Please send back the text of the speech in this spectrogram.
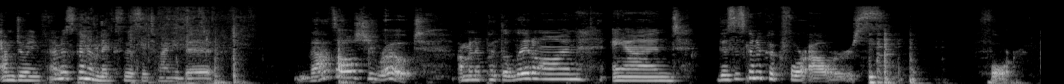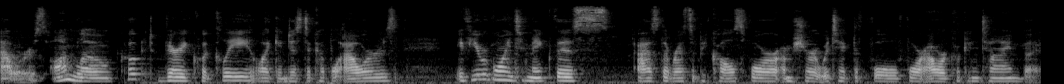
I'm doing, I'm just going to mix this a tiny bit. That's all she wrote. I'm going to put the lid on and this is going to cook four hours. Four hours on low, cooked very quickly, like in just a couple hours. If you were going to make this as the recipe calls for, I'm sure it would take the full four hour cooking time, but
